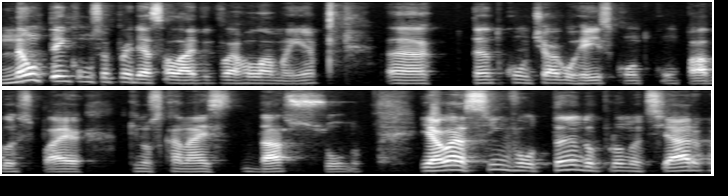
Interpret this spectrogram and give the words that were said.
não tem como você perder essa live que vai rolar amanhã, uh, tanto com o Thiago Reis quanto com o Pablo Spire aqui nos canais da Suno. E agora sim, voltando para o noticiário,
